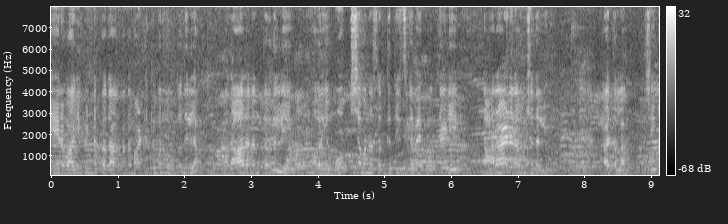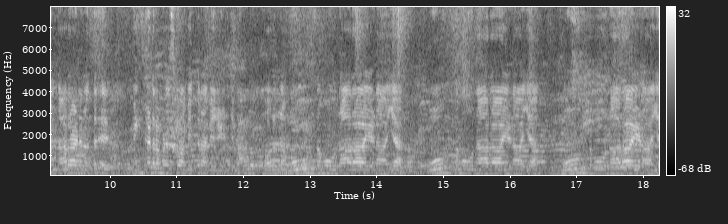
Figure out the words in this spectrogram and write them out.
ನೇರವಾಗಿ ಪಿಂಡ ಪ್ರದಾನವನ್ನು ಮಾಡಲಿಕ್ಕೆ ಬರುವಂಥದ್ದಿಲ್ಲ. ಅದಾದ ನಂತರದಲ್ಲಿ ಅವರಿಗೆ ಮೋಕ್ಷವನ್ನು ಸದ್ಗತಿ ಸಿಗಬೇಕು ಅಂತೇಳಿ ನಾರಾಯಣನ ಅಂಶದಲ್ಲಿ ಆಯ್ತಲ್ಲ? ಶ್ರೀಮನ್ ನಾರಾಯಣನ ಅಂದರೆ ವೆಂಕಟರಮಣ ಸ್ವಾಮಿ ಅಂತ ನಾವೇನು ಹೇಳ್ತೀವಿ. ಅವರನ್ನು ಓಂ ನಮೋ ನಾರಾಯಣಾಯ, ಓಂ ನಮೋ ನಾರಾಯಣಾಯ, ಓಂ ನಮೋ ನಾರಾಯಣಾಯ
